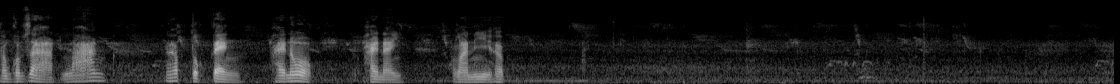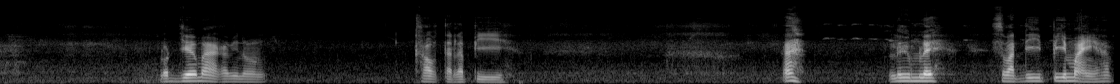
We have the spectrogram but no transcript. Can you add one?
ทำความสะอาดล้างนะครับ ตกแต่งภายนอกภายในประมาณนี้ครับรถเยอะมากครับพี่น้อง เข้าแต่ละปีอะลืมเลย สวัสดีปีใหม่ครับ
